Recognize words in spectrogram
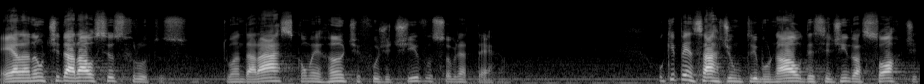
Ela não te dará os seus frutos, tu andarás como errante fugitivo sobre a terra. O que pensar de um tribunal decidindo a sorte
